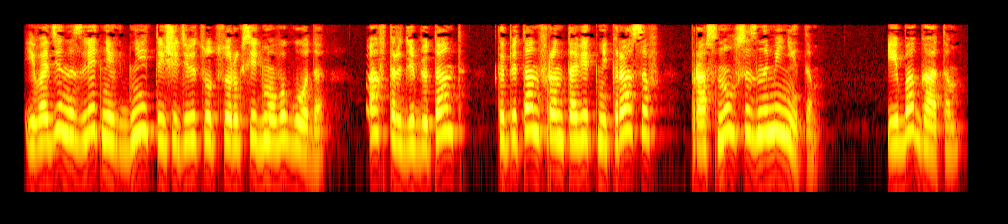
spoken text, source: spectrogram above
И в один из летних дней 1947 года Автор-дебютант, капитан-фронтовик Некрасов, проснулся знаменитым и богатым.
